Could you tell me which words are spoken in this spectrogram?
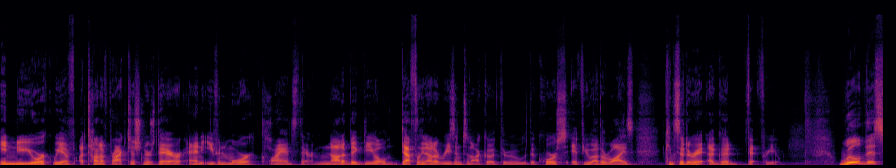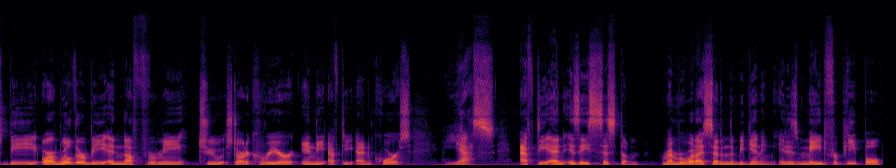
in New York. We have a ton of practitioners there and even more clients there. Not a big deal. Definitely not a reason to not go through the course if you otherwise consider it a good fit for you. Will this be, or will there be enough for me to start a career in the FDN course? Yes. FDN is a system. Remember what I said in the beginning. It is made for people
